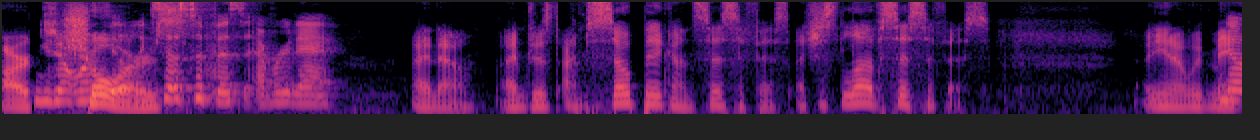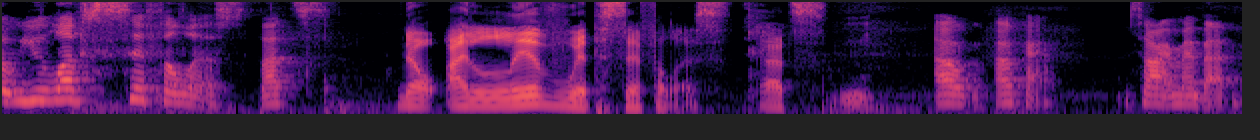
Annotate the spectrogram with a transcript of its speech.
are You don't want chores. to feel like Sisyphus every day. I know. I'm just I'm so big on Sisyphus. I just love Sisyphus. You know, we've made No, you love syphilis. That's No, I live with syphilis. That's oh okay. Sorry, my bad.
